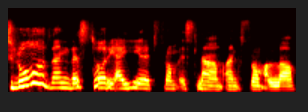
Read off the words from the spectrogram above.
true than the story I hear it from Islam and from Allah.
